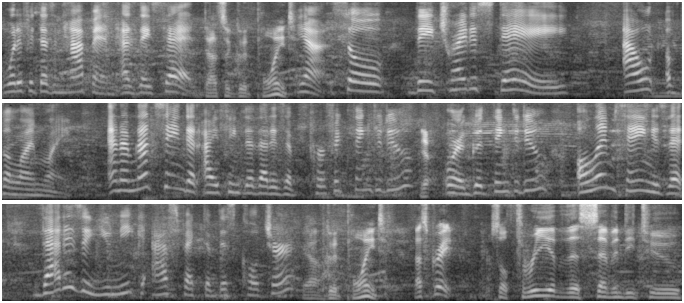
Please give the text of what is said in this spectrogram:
What if it doesn't happen as they said? That's a good point. Yeah, so they try to stay out of the limelight. And I'm not saying that I think that that is a perfect thing to do Yep. or a good thing to do. All I'm saying is that that is a unique aspect of this culture. Yeah. Good point. That's great. So three of the 72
